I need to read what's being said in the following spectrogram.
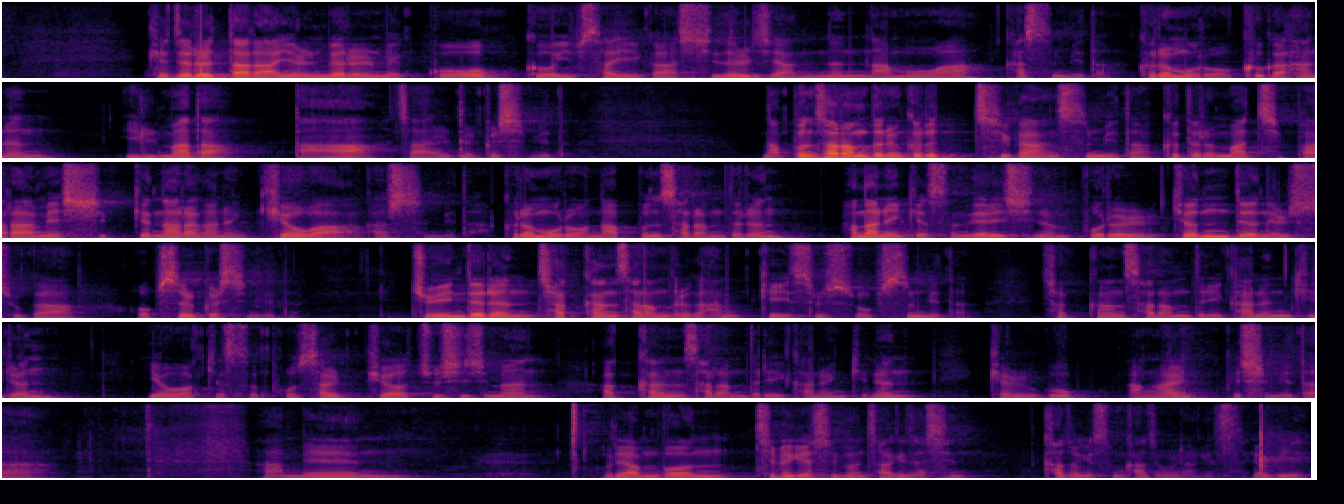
계절을 따라 열매를 맺고 그 잎사이가 시들지 않는 나무와 같습니다. 그러므로 그가 하는 일마다 다 잘 될 것입니다. 나쁜 사람들은 그렇지가 않습니다. 그들은 마치 바람에 쉽게 날아가는 기와 같습니다. 그러므로 나쁜 사람들은 하나님께서 내리시는 불을 견뎌낼 수가 없을 것입니다. 죄인들은 착한 사람들과 함께 있을 수 없습니다. 착한 사람들이 가는 길은 여호와께서 보살펴 주시지만 악한 사람들이 가는 길은 결국 망할 것입니다. 아멘. 우리 한번 집에 계시면 자기 자신, 가족 있으면 가족을 향해서 여기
